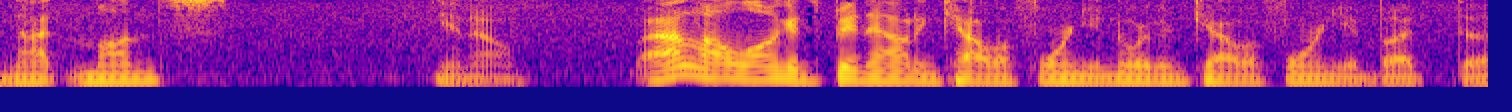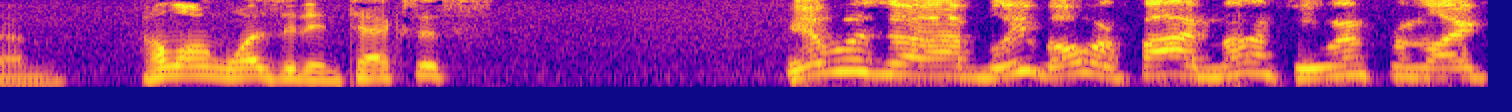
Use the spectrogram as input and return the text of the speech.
not months. You know, I don't know how long it's been out in California, Northern California, but um, how long was it in Texas? It was, uh, I believe, over five months. We went from like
